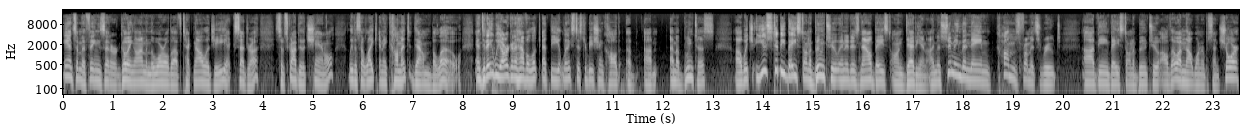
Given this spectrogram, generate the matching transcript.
and some of the things that are going on in the world of technology, etc., subscribe to the channel. Leave us a like and a comment down below. And today we are going to have a look at the Linux distribution called uh, um, Emmabuntus. Uh, which used to be based on Ubuntu and it is now based on Debian. I'm assuming the name comes from its root uh, being based on Ubuntu, although I'm not 100% sure.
